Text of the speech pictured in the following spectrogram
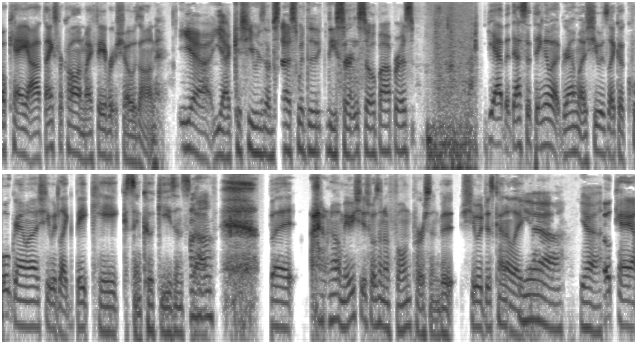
okay, uh, thanks for calling. My favorite show's on. Yeah, yeah, because she was obsessed with the, these certain soap operas. Yeah, but that's the thing about grandma. She was like a cool grandma. She would like bake cakes and cookies and Uh-huh. stuff. But I don't know. Maybe she just wasn't a phone person, but she would just kind of like, yeah, yeah, okay,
